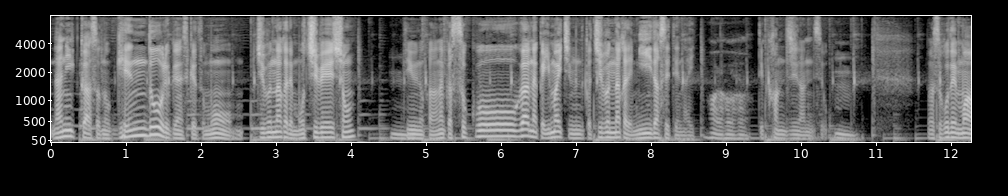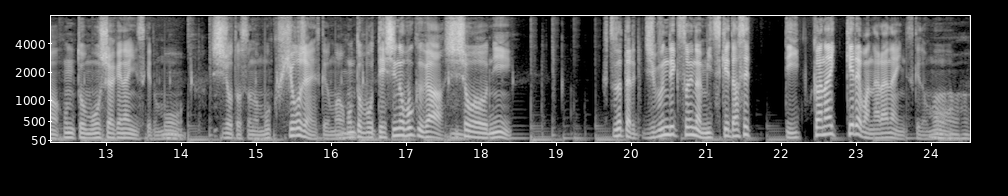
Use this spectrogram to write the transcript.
何かその原動力なんですけども自分の中でモチベーションっていうのかな。なんかそこがなんかいまいちなんか自分の中で見出せてないっていう感じなんですよ。うん。そこでまあ本当申し訳ないんですけども、師匠とその目標じゃないですけどまあうん。本当もう弟子の僕が師匠に普通だったら自分でそういうのは見つけ出せっていかなければならないんですけども、はいはいはい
